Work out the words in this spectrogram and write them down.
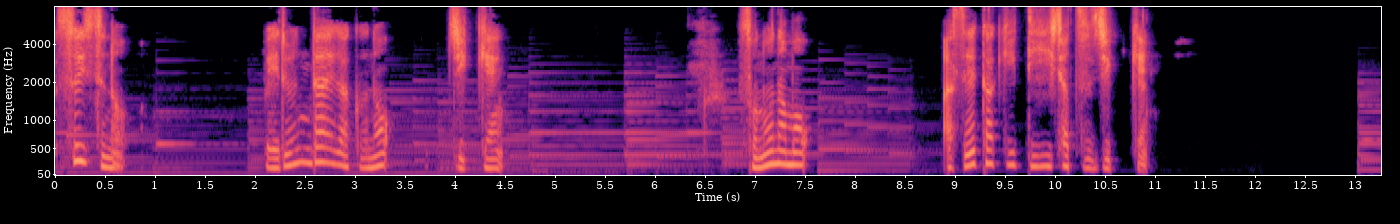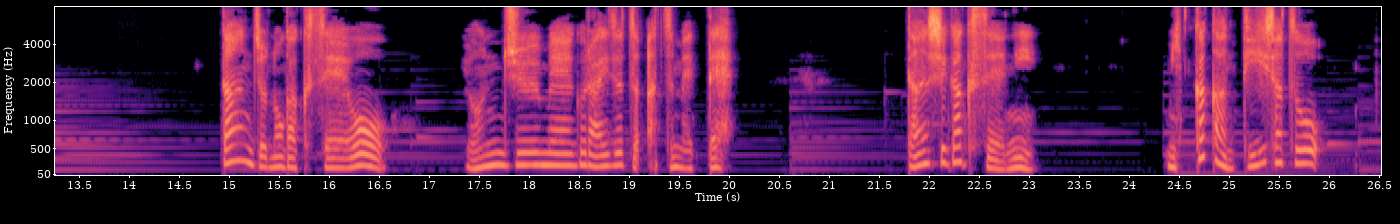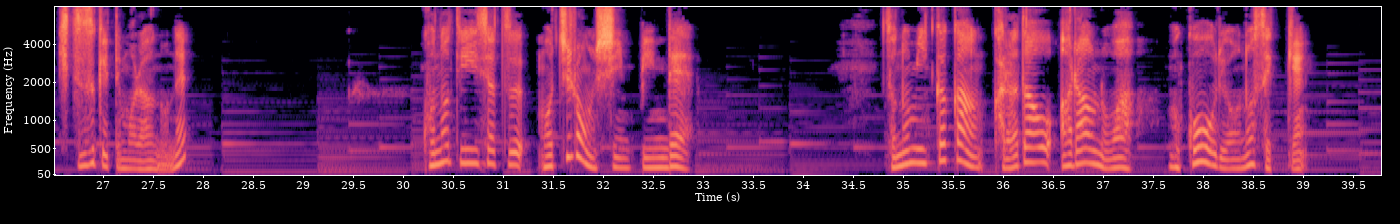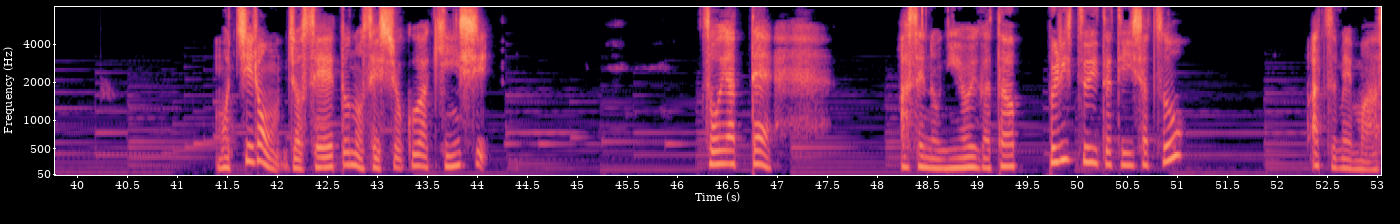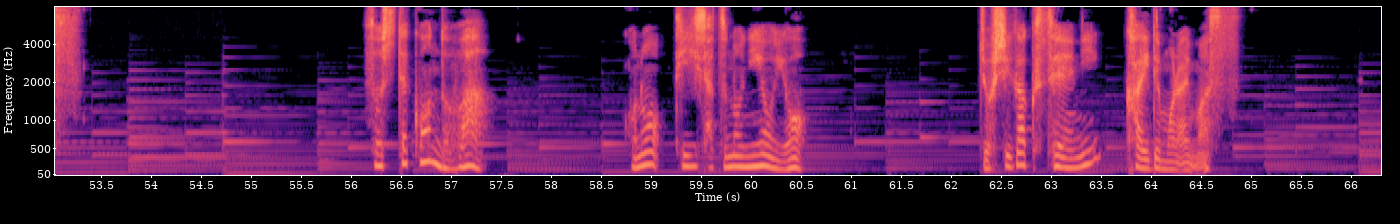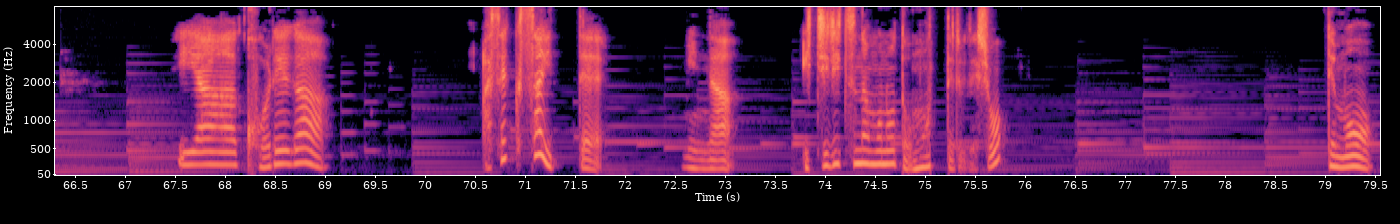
スイスのベルン大学の実験。その名も、汗かき T シャツ実験。男女の学生を40名ぐらいずつ集めて、男子学生に3日間 T シャツを着続けてもらうのね。この T シャツ、もちろん新品で、その3日間体を洗うのは無香料の石鹸。もちろん女性との接触は禁止。そうやって汗の匂いがたっぷりついた T シャツを集めます。そして今度はこの T シャツの匂いを女子学生に嗅いでもらいます。いやー、これが汗臭いってみんな一律なものと思ってるでしょ？でも、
